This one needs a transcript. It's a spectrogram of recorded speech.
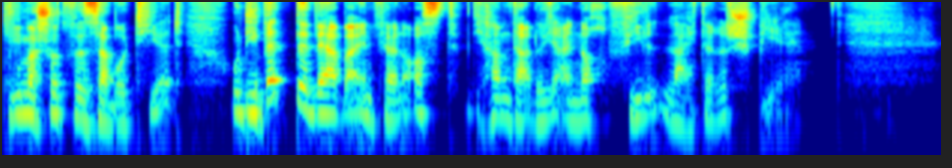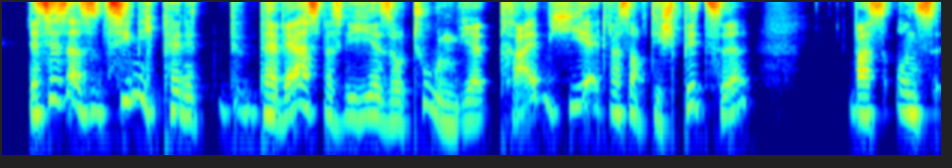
Klimaschutz wird sabotiert und die Wettbewerber in Fernost, die haben dadurch ein noch viel leichteres Spiel. Das ist also ziemlich per pervers, was wir hier so tun. Wir treiben hier etwas auf die Spitze, was uns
